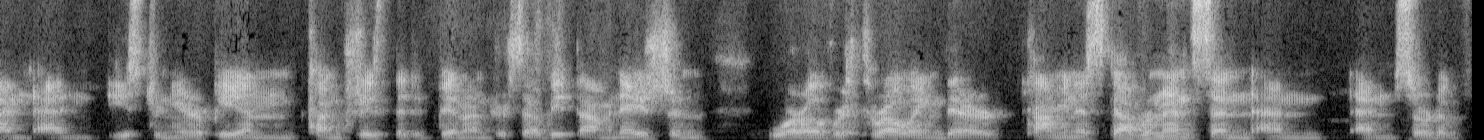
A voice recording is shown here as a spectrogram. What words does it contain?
and and Eastern European countries that had been under Soviet domination were overthrowing their communist governments and and and sort of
